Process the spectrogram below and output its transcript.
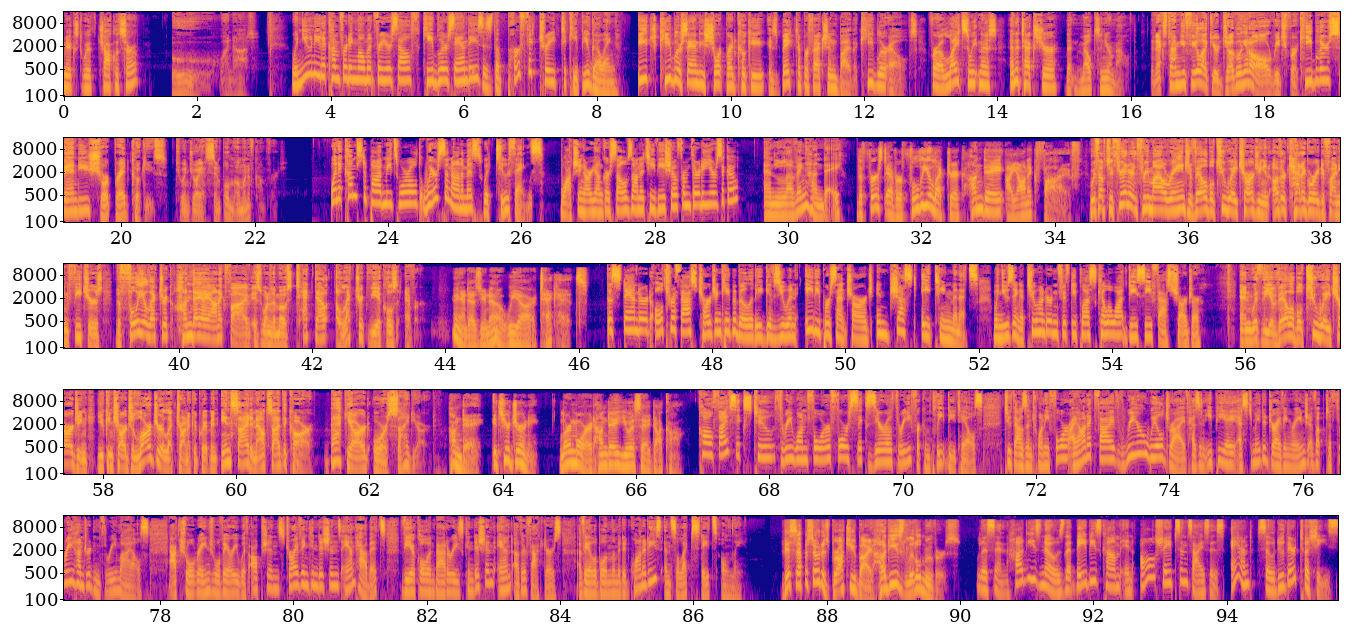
Mixed with chocolate syrup? Ooh, why not? When you need a comforting moment for yourself, Keebler Sandies is the perfect treat to keep you going. Each Keebler Sandies shortbread cookie is baked to perfection by the Keebler elves for a light sweetness and a texture that melts in your mouth. The next time you feel like you're juggling it all, reach for Keebler Sandies shortbread cookies to enjoy a simple moment of comfort. When it comes to Pod Meets World, we're synonymous with two things watching our younger selves on a TV show from 30 years ago and loving Hyundai. The first ever fully electric Hyundai Ioniq 5. With up to 303 mile range, available two way charging, and other category defining features, the fully electric Hyundai Ioniq 5 is one of the most teched out electric vehicles ever. And as you know, we are tech heads. The standard ultra fast charging capability gives you an 80% charge in just 18 minutes when using a 250 plus kilowatt DC fast charger. And with the available two-way charging, you can charge larger electronic equipment inside and outside the car, backyard or side yard. Hyundai, it's your journey. Learn more at HyundaiUSA.com. Call 562-314-4603 for complete details. 2024 Ioniq 5 rear wheel drive has an EPA estimated driving range of up to 303 miles. Actual range will vary with options, driving conditions and habits, vehicle and batteries condition, and other factors. Available in limited quantities and select states only. This episode is brought to you by Huggies Little Movers. Listen, Huggies knows that babies come in all shapes and sizes, and so do their tushies.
